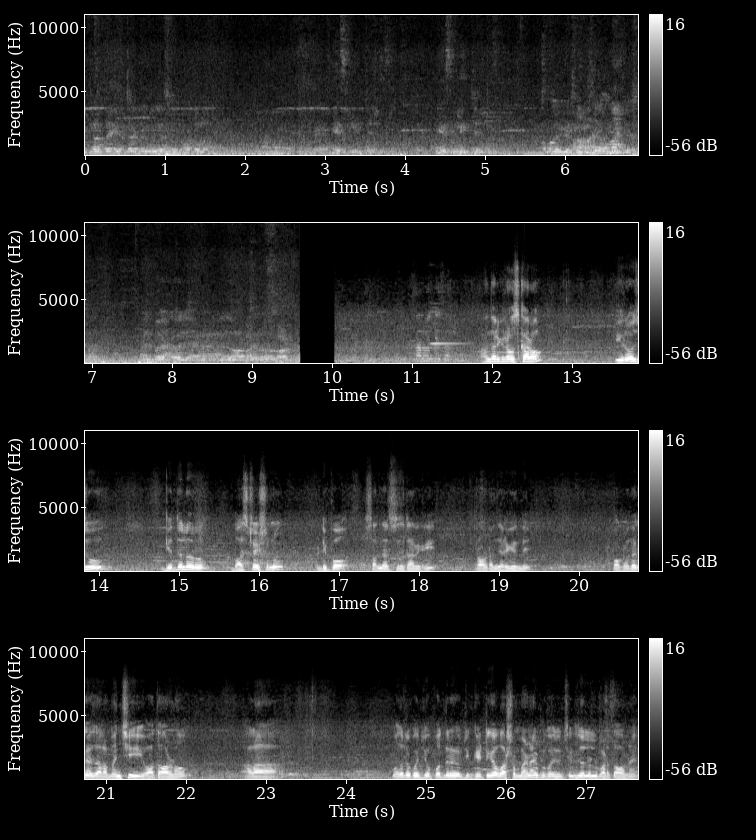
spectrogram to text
ఎట్లా ఎట్లా చేస్తుంది హోటల్ ఏసీలు ఇచ్చేసి ఏసీలు ఇచ్చేసి అమ్మాయి చేస్తుంది అమ్మాయి చేస్తాం అందరికీ నమస్కారం. ఈరోజు గిద్దలూరు బస్ స్టేషను డిపో సందర్శించడానికి రావడం జరిగింది. ఒక విధంగా చాలా మంచి వాతావరణం. అలా మొదట కొంచెం పొద్దున కొంచెం గట్టిగా వర్షం పడినా ఇప్పుడు కొంచెం చిరుజల్లులు పడతా ఉన్నాయి.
